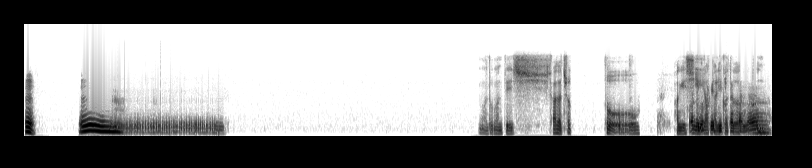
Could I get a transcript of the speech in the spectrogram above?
うー。うん。ん。アドバンテージ。ただちょっと、激しい当たり方だったな。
